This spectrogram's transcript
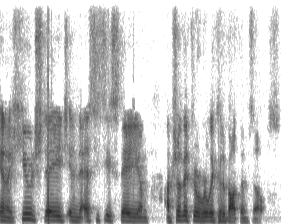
in a huge stage in an SEC stadium. I'm sure they feel really good about themselves.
